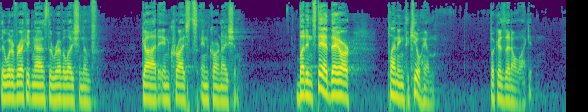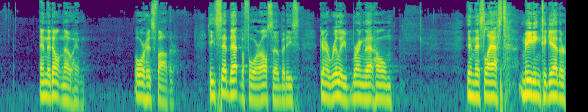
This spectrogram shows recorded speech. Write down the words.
they would have recognized the revelation of God in Christ's incarnation. But instead, they are planning to kill him because they don't like it. And they don't know him or his father. He said that before also, but he's going to really bring that home in this last meeting together.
